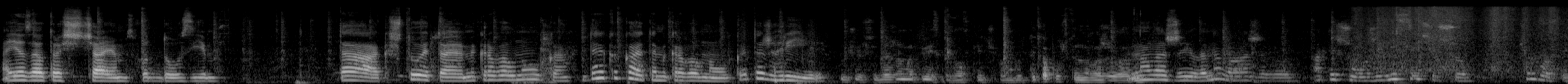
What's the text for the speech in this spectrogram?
А я завтра з чаєм хот-дог з'їм. Так, что это? Микроволновка? Да, какая это микроволновка? Это же гриль. Ничего себе, даже Матвей сказал с кетчупом будет. Ты капусты наложила, да? Наложила, налаживаю. А ти що, вже їси чи що? Чого ти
